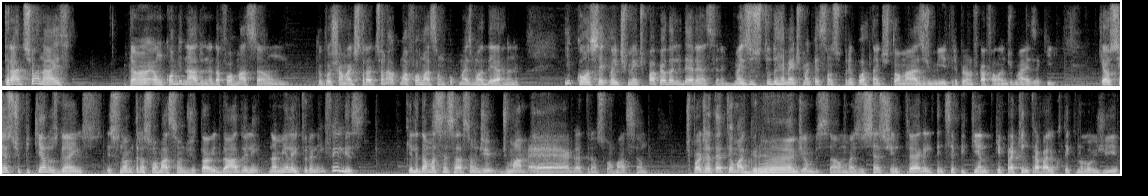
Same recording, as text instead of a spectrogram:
tradicionais. Então é um combinado, né, da formação que eu vou chamar de tradicional com uma formação um pouco mais moderna, né? E, consequentemente, o papel da liderança, né? Mas isso tudo remete a uma questão super importante, Tomás, Dimitri, para não ficar falando demais aqui, que é o senso de pequenos ganhos. Esse nome transformação digital e dado, ele, na minha leitura, ele é infeliz que ele dá uma sensação de, de uma mega transformação. A gente pode até ter uma grande ambição, mas o senso de entrega ele tem que ser pequeno, porque para quem trabalha com tecnologia,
